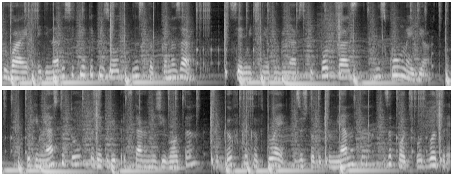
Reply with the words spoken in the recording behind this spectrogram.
Това е 11-тият епизод на Стъпка назад, седмичният новинарски подкаст на School Media. Тук е мястото, където ви представяме живота, такъв какъвто е, защото промяната започва отвътре.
